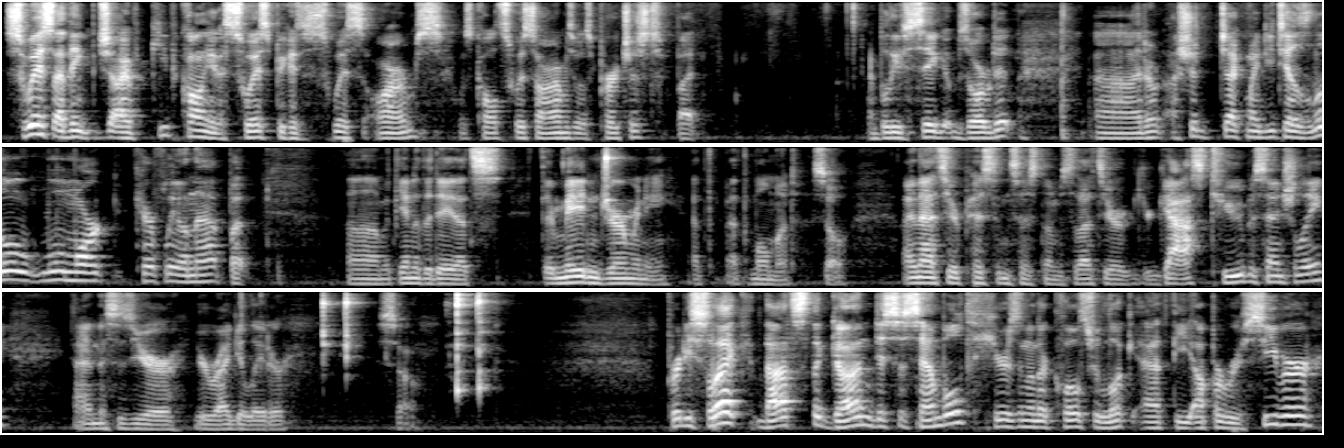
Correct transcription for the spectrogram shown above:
Swiss, I think I keep calling it a Swiss because Swiss Arms it was called Swiss Arms. It was purchased, but I believe Sig absorbed it. Uh, I don't. I should check my details a little, little more carefully on that. But um, at the end of the day, that's they're made in Germany at the, at the moment. So and that's your piston system. So that's your your gas tube essentially, and this is your your regulator. So. Pretty slick. That's the gun disassembled. Here's another closer look at the upper receiver.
